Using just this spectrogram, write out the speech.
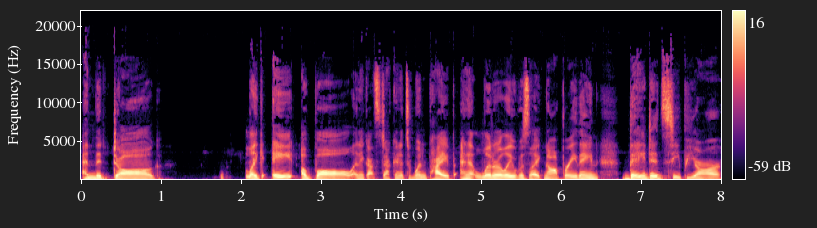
and the dog like ate a ball and it got stuck in its windpipe and it literally was like not breathing. They did CPR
